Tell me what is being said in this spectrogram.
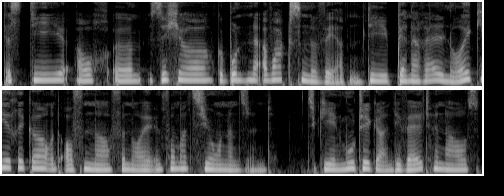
dass die auch ähm, sicher gebundene Erwachsene werden, die generell neugieriger und offener für neue Informationen sind. Sie gehen mutiger in die Welt hinaus,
